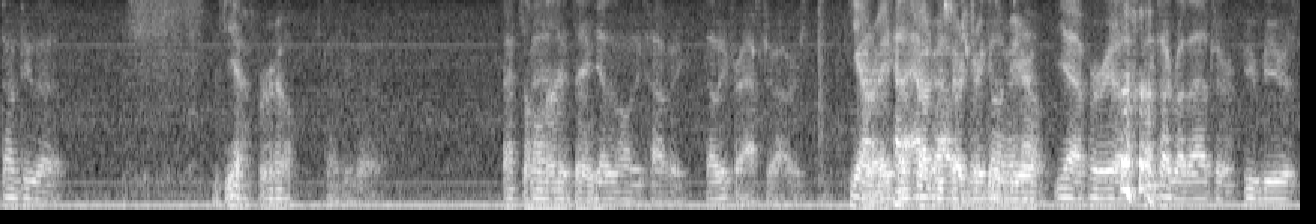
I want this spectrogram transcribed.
Don't do that. Yeah, for real. Don't do that. That's a whole Man, nother thing. Yeah, that's a whole other topic. That'll be for after hours. Yeah, Kinda- right. That's after we start drinking the beer. out. Yeah, for real. we can talk about that after a few beers.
